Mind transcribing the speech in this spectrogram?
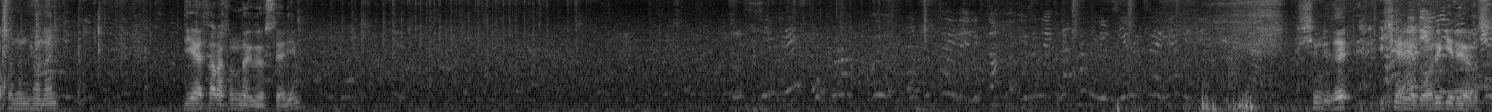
Kapının hemen diğer tarafını da göstereyim. Şimdi de içeriye doğru giriyoruz.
